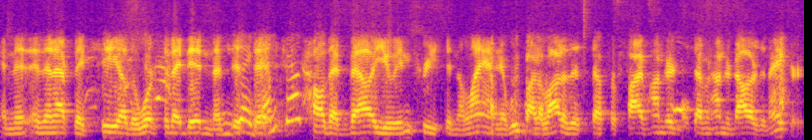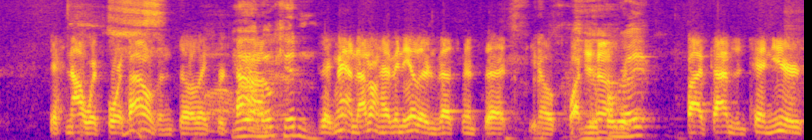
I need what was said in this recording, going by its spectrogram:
And then and then after they see all the work that I did and then just got that, dump how that value increased in the land. You know, we bought a lot of this stuff for five hundred, seven hundred dollars an acre. It's now worth four thousand. So like for Tom, Yeah, no kidding. he's like, man, I don't have any other investments that you know quadrupled Yeah. Right. five times in 10 years.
